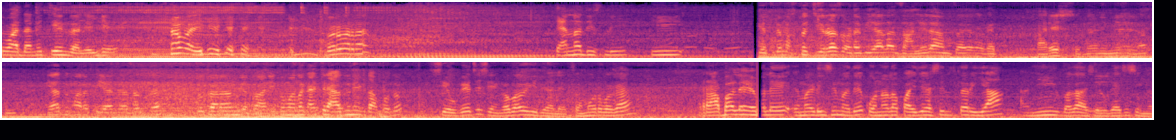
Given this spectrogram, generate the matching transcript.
वादाने चेंज झालेली आहे. हा भाई बरोबर ना? त्यांना दिसली की घेतले मस्त जिरा सोडा बियाला झालेला आमचा हरेश सुद्धा आणि मी सुद्धा या तुम्हाला पियाचं असेल तर दुकानात घेतो. आणि तुम्हाला काहीतरी अजून एक दाखवतो. शेवग्याचे शेंगा बघा किती आले. समोर बघा राबाले एम आय डी सीमध्ये कोणाला पाहिजे असेल तर या आणि बघा शेवग्याचे शेंगा.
